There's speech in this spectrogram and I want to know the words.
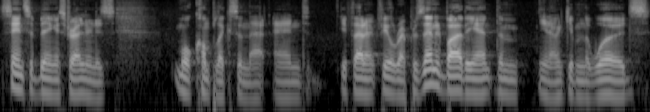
sense of being Australian is more complex than that and if they don't feel represented by the anthem, you know, given the words,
